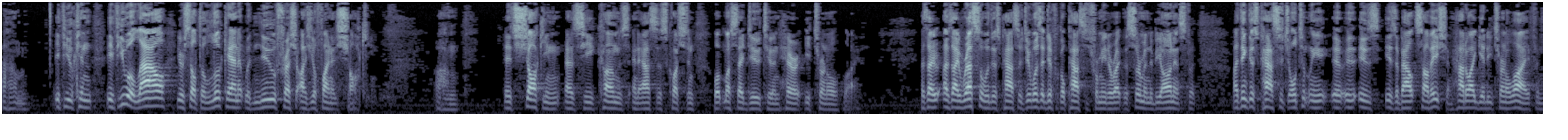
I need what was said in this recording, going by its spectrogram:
um, if you can, if you allow yourself to look at it with new, fresh eyes, you'll find it shocking. Um, it's shocking as he comes and asks this question What must I do to inherit eternal life? As I, as I wrestle with this passage, it was a difficult passage for me to write this sermon, to be honest, but I think this passage ultimately is, is about salvation. How do I get eternal life? And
